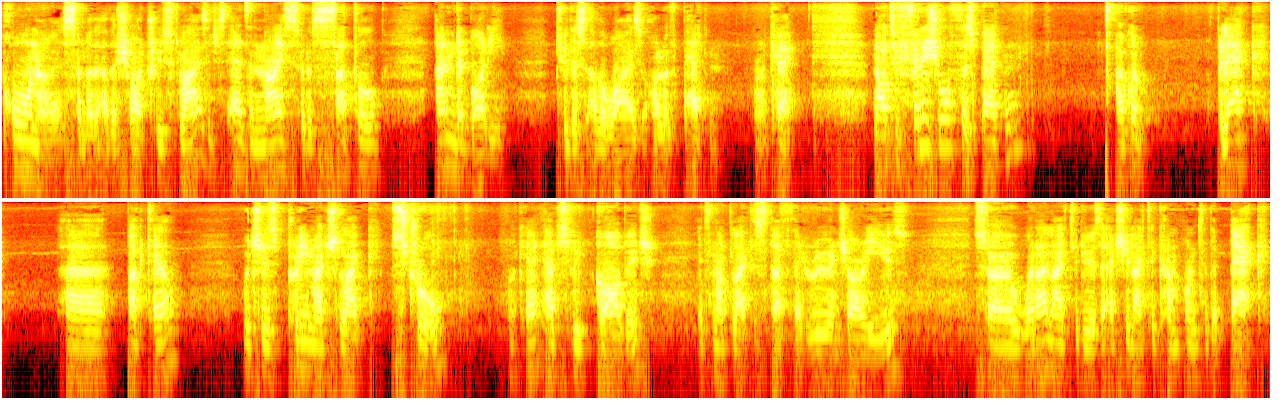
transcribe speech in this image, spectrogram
porno some of the other chartreuse flies. It just adds a nice sort of subtle underbody to this otherwise olive pattern. Okay, now to finish off this pattern, I've got black uh, bucktail, which is pretty much like straw. Okay, absolute garbage. It's not like the stuff that Roo and Jari use. So what I like to do is I actually like to come onto the back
